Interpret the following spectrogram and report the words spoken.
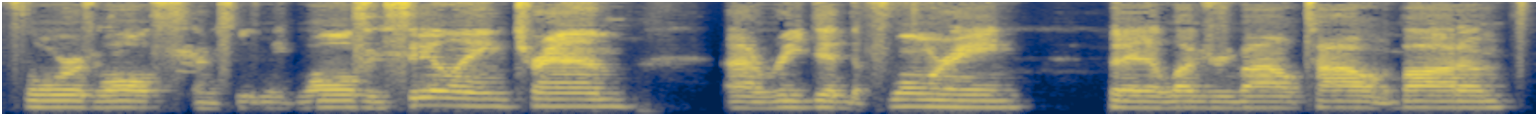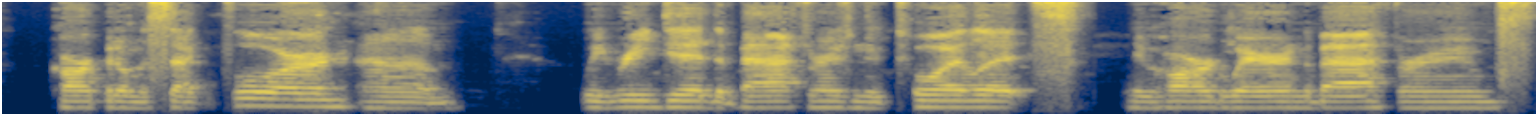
floors, walls, excuse me, walls and ceiling, trim, uh, redid the flooring, put in a luxury vinyl tile on the bottom, carpet on the second floor. Um, we redid the bathrooms, new toilets, new hardware in the bathrooms,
